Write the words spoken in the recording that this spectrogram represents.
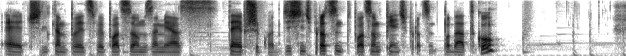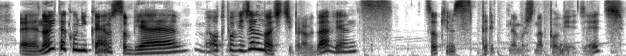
E, Czyli tam powiedzmy płacą zamiast, daję przykład, 10% płacą 5% podatku. E, No i tak unikają sobie odpowiedzialności, prawda? Więc całkiem sprytne można powiedzieć,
